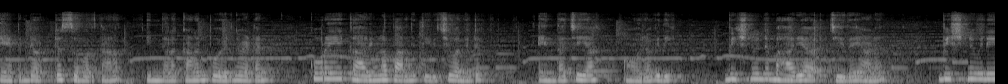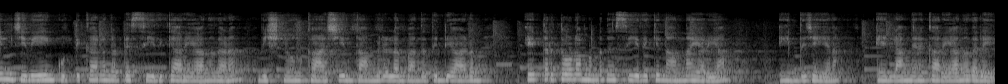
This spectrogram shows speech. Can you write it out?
ഏട്ടന്റെ ഒറ്റ സുഹൃത്താണ്. ഇന്നലെ കാണാൻ പോയിരുന്നു ഏട്ടൻ. കുറേ കാര്യങ്ങൾ പറഞ്ഞ് തിരിച്ചു വന്നിട്ട്. എന്താ ചെയ്യുക ഓരോ വിധി. വിഷ്ണുവിന്റെ ഭാര്യ ജിതയാണ് വിഷ്ണുവിനെയും ജിതയെയും കുട്ടിക്കാലം തൊട്ട് സീതയ്ക്ക് അറിയാവുന്നതാണ്. വിഷ്ണുവും കാശിയും തമ്മിലുള്ള ബന്ധത്തിന്റെ ആഴം എത്രത്തോളം ഉണ്ടെന്ന് സീതയ്ക്ക് നന്നായി അറിയാം. എന്ത് ചെയ്യണം? എല്ലാം നിനക്കറിയാവുന്നതല്ലേ?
